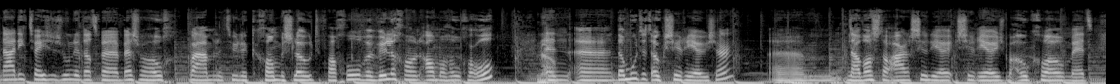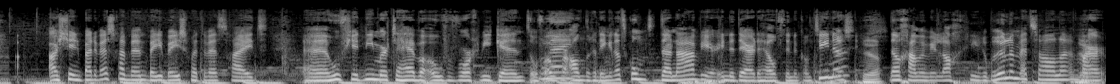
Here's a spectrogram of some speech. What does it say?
na die twee seizoenen dat we best wel hoog kwamen, natuurlijk gewoon besloten van, goh, we willen gewoon allemaal hoger op. Nou. En dan moet het ook serieuzer. Ehm, nou was het al aardig serie- serieus, maar ook gewoon met... Als je bij de wedstrijd bent, ben je bezig met de wedstrijd. eh, hoef je het niet meer te hebben over vorig weekend of Nee. over andere dingen. Dat komt daarna weer in de derde helft in de kantine. Ja. Dan gaan we weer lachen, gieren, brullen met z'n allen. Ja. Maar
